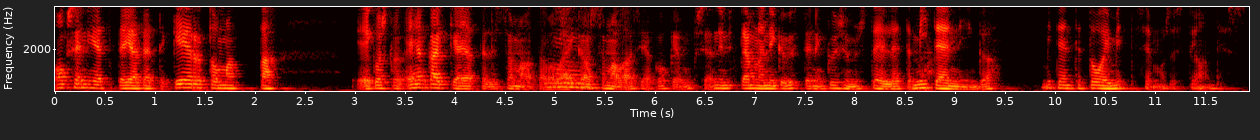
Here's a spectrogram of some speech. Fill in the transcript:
onko se niin, että te jätätte kertomatta? Ei, koska eihän kaikki ajattele samalla tavalla mm. eikä ole samanlaisia kokemuksia. Niin nyt tämmöinen niin yhteinen kysymys teille, että miten, niin kuin, miten te toimitte semmoisessa tilanteessa?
